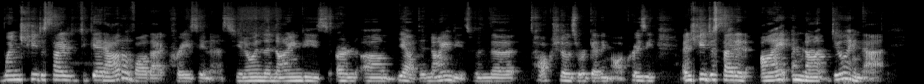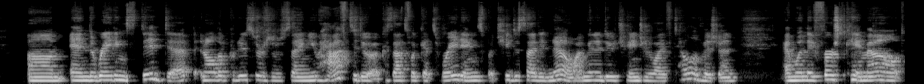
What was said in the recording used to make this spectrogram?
when she decided to get out of all that craziness, you know, in the 90s or, um, yeah, the 90s when the talk shows were getting all crazy. And she decided, I am not doing that. Um, and the ratings did dip, and all the producers were saying, you have to do it because that's what gets ratings. But she decided, no, I'm going to do Change Your Life television. And when they first came out,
